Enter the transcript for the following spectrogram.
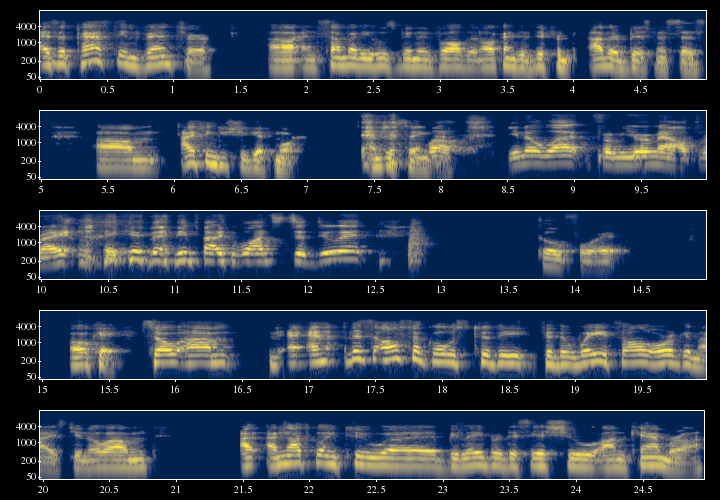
As a past inventor, uh, and somebody who's been involved in all kinds of different other businesses, um, I think you should get more. I'm just saying. well, that. you know what? From your mouth, right? Like if anybody wants to do it, go for it. Okay, so um, and this also goes to the to the way it's all organized. You know, um, I, am not going to uh, belabor this issue on camera,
